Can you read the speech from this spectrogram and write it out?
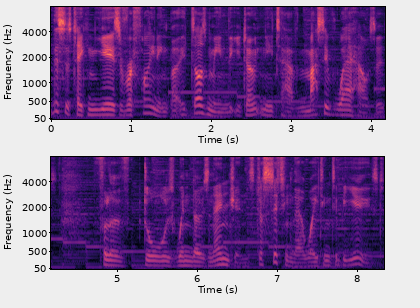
This has taken years of refining, but it does mean that you don't need to have massive warehouses full of doors, windows and engines just sitting there waiting to be used.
